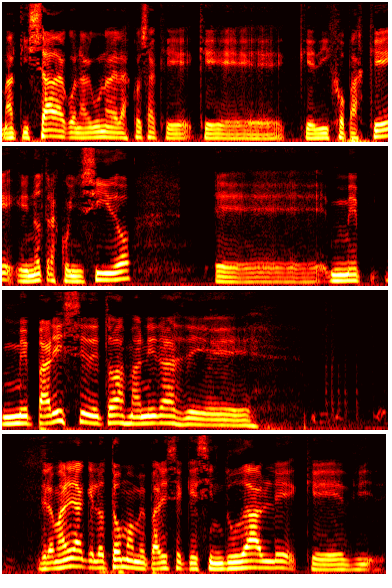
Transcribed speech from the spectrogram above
matizada con algunas de las cosas que, que, dijo Pasqué, en otras coincido. Eh, me, me parece de todas maneras de de la manera que lo tomo me parece que es indudable que,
